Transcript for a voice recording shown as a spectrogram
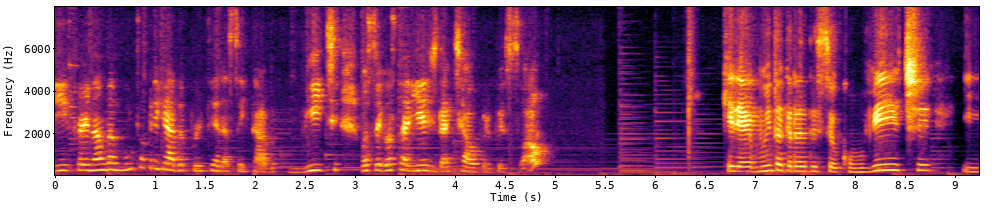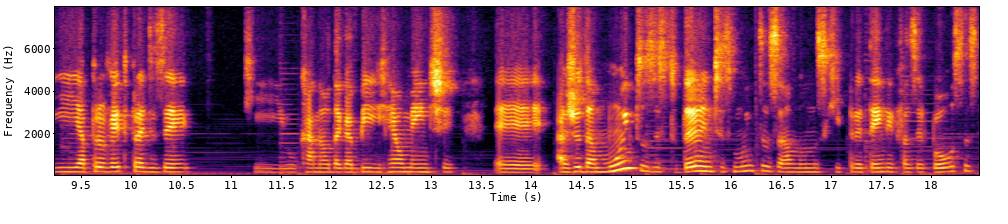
e, Fernanda, muito obrigada por ter aceitado o convite. Você gostaria de dar tchau para o pessoal? Queria muito agradecer o convite e aproveito para dizer que o canal da Gabi realmente é, ajuda muitos estudantes, muitos alunos que pretendem fazer bolsas.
